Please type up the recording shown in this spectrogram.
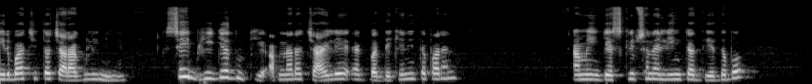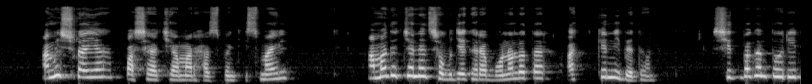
নির্বাচিত চারাগুলি নিয়ে। সেই ভিডিও দুটি আপনারা চাইলে একবার দেখে নিতে পারেন। আমি ডেসক্রিপশনে লিঙ্কটা দিয়ে দেব। আমি সুরাইয়া, পাশে আছে আমার হাজব্যান্ড ইসমাইল। আমাদের চ্যানেল সবুজে ঘেরা বনলতার আজকের নিবেদন। শীতবাগান তৈরির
